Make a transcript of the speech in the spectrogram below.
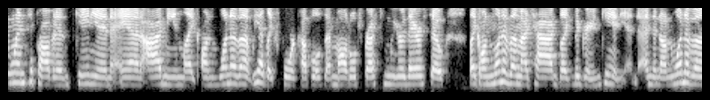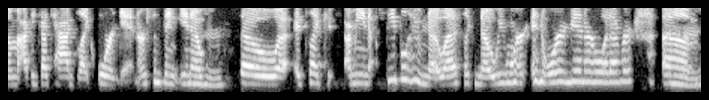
we went to Providence Canyon, and I mean, like on one of them, we had like four couples that modeled for us when we were there. So, like on one of them, I tagged like the Grand Canyon, and then on one of them, I think I tagged like Oregon or something, you know. Mm-hmm so it's like i mean people who know us like know we weren't in oregon or whatever um, mm-hmm.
